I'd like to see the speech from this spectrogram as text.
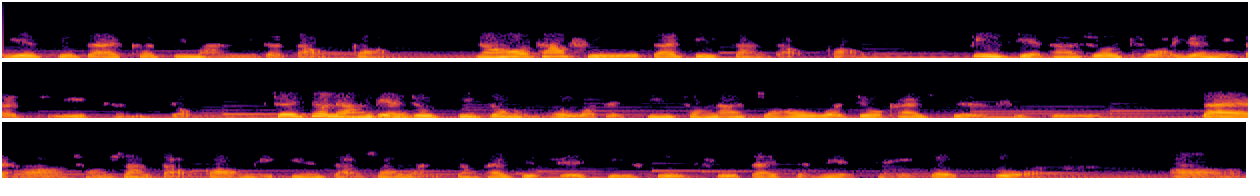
耶稣在克西玛尼的祷告，然后他俯伏在地上祷告，并且他说：“主啊，愿你的旨意成就。”所以这两点就击中了我的心。从那时候我就开始俯伏在呃床上祷告，每天早上晚上开始学习俯伏在神面前一个做呃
